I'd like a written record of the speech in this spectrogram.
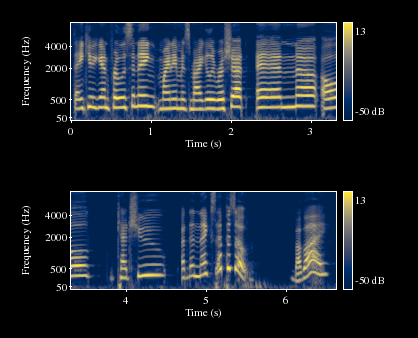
Thank you again for listening. My name is Maghalie Rochette, and uh, I'll catch you at the next episode. Bye bye.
